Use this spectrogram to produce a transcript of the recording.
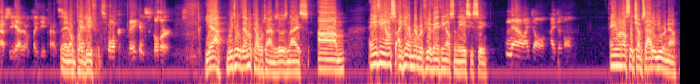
absolutely. Yeah, they don't play defense. They don't play defense. They can, score. they can score. Yeah, we took them a couple times. It was nice. Um, anything else? I can't remember if you have anything else in the ACC. No, I don't. I don't. Anyone else that jumps out at you or no?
